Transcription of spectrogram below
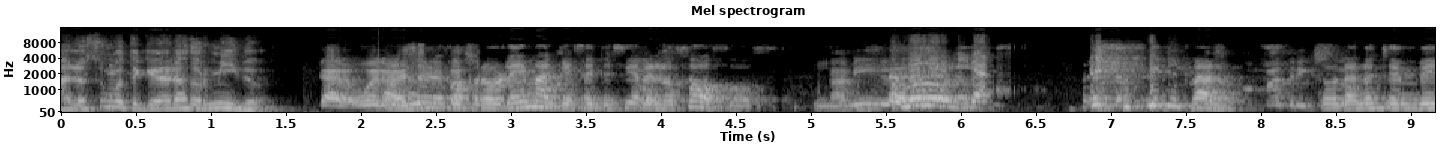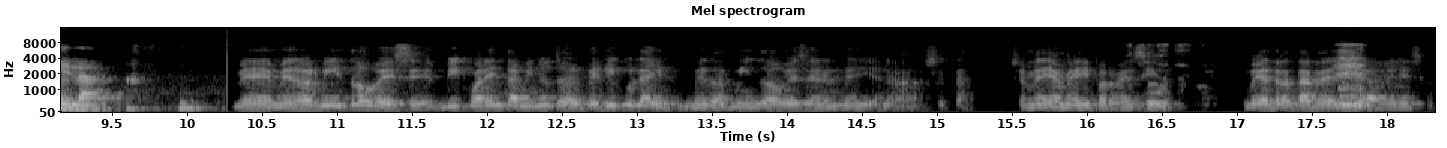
A lo sumo te quedarás dormido. Claro, bueno, ese es el problema que se te cierren los ojos. A mí la... No dormirás. claro, toda la noche en vela. Me, me, dormí dos veces. Vi 40 minutos de película y me dormí dos veces en el medio. Nada, ya está. Yo media me di por vencido. Voy a tratar de día a ver eso.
